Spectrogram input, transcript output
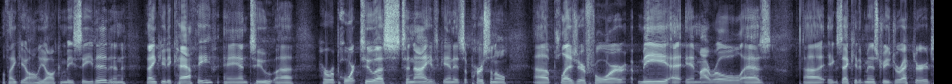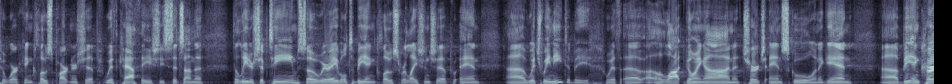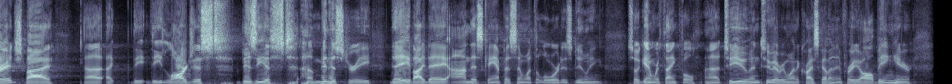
Well, thank you all. Y'all can be seated. And thank you to Cathy and to uh, her report to us tonight. Again, it's a personal uh, pleasure for me uh, in my role as uh, executive ministry director to work in close partnership with Cathy. She sits on the, the leadership team, so we're able to be in close relationship and uh, which we need to be with uh, a lot going on at church and school. And again, uh, be encouraged by uh, the, the largest, busiest ministry day by day on this campus and what the Lord is doing. So, again, we're thankful to you and to everyone at Christ Covenant and for you all being here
